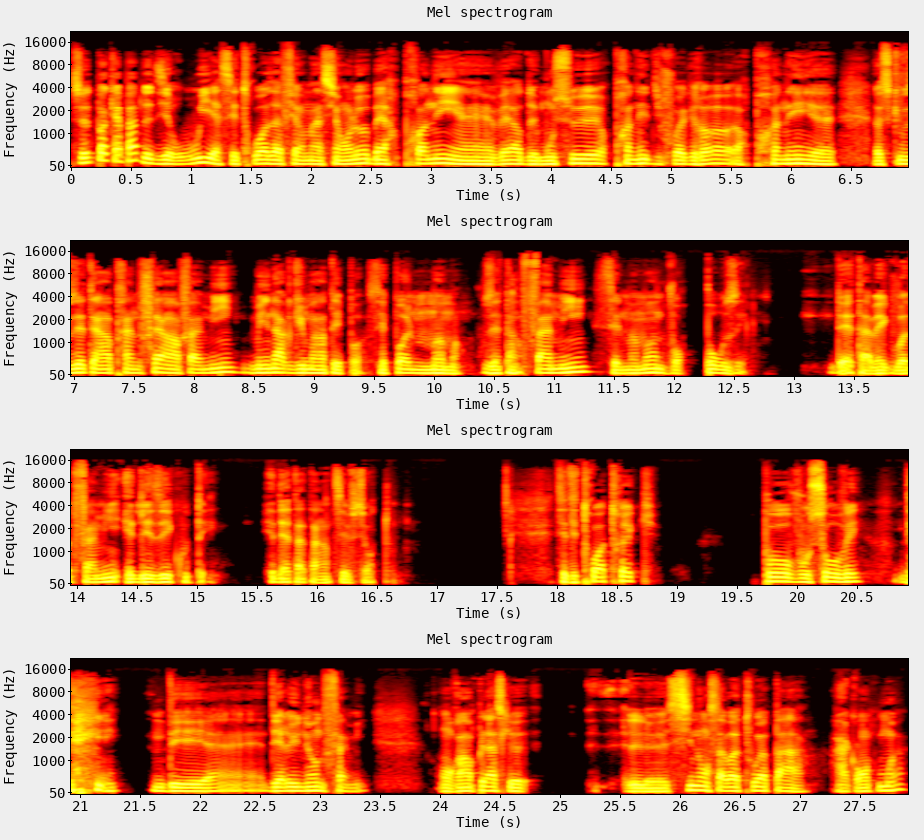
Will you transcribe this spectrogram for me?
Si vous n'êtes pas capable de dire oui à ces trois affirmations-là, ben reprenez un verre de moussure, prenez du foie gras, reprenez euh, ce que vous êtes en train de faire en famille, mais n'argumentez pas. C'est pas le moment. Vous êtes en famille, c'est le moment de vous reposer, d'être avec votre famille et de les écouter et d'être attentif surtout. C'était trois trucs pour vous sauver des, des, euh, des réunions de famille. On remplace le, le sinon ça va toi par raconte-moi.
